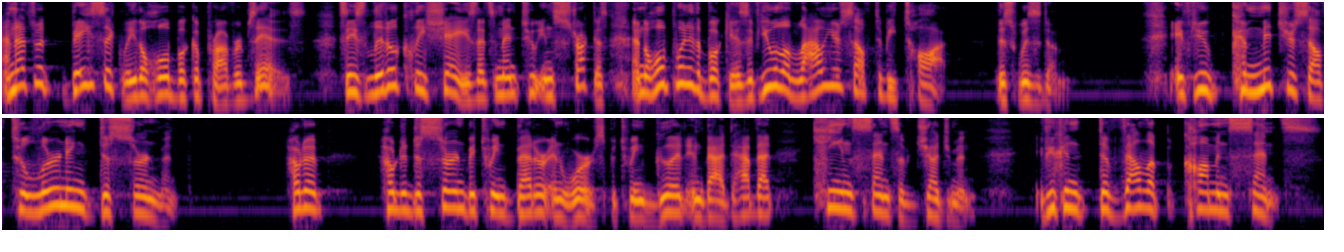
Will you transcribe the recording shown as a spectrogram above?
And that's what basically the whole book of Proverbs is. It's these little cliches that's meant to instruct us. And the whole point of the book is if you will allow yourself to be taught this wisdom, if you commit yourself to learning discernment, how to, how to discern between better and worse, between good and bad, to have that keen sense of judgment, if you can develop common sense,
